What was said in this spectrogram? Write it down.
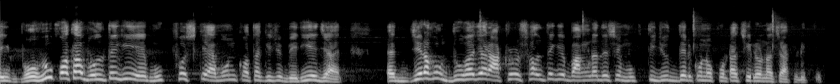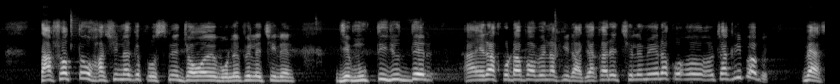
এই বহু কথা বলতে গিয়ে মুখ ফসকে এমন কথা কিছু বেরিয়ে যায় যেরকম দু হাজার আঠেরো সাল থেকে বাংলাদেশে মুক্তিযুদ্ধের কোনো কোটা ছিল না চাকরিতে তা সত্ত্বেও হাসিনাকে প্রশ্নের জবাবে বলে ফেলেছিলেন যে মুক্তিযুদ্ধের এরা কোটা পাবে নাকি রাজাকারের ছেলে মেয়েরা চাকরি পাবে। ব্যাস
